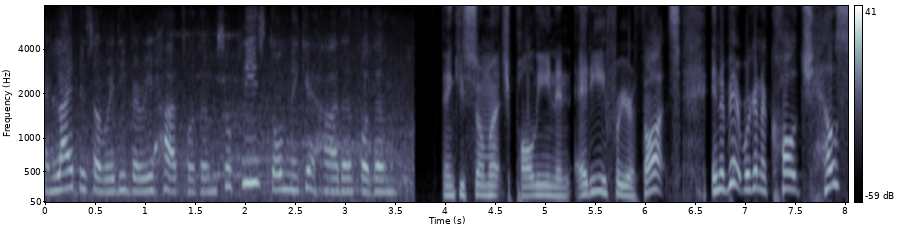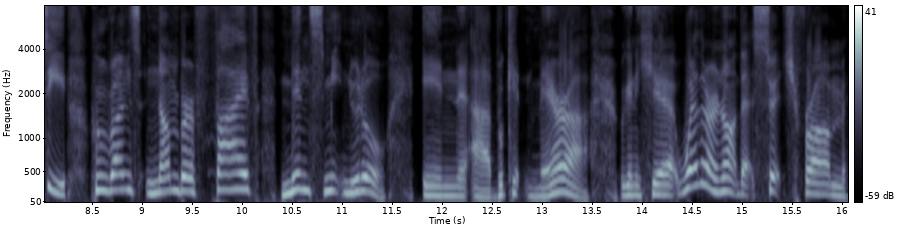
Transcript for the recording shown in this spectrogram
And life is already very hard for them, so please don't make it harder for them. Thank you so much, Pauline and Eddie, for your thoughts. In a bit, we're going to call Chelsea, who runs number five mincemeat noodle in uh, Bukit Merah. We're going to hear whether or not that switch from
